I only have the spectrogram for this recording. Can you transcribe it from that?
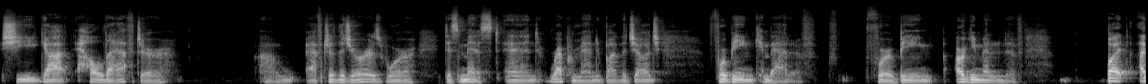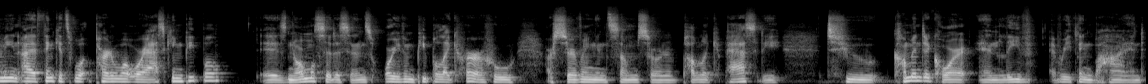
she got held after uh, after the jurors were dismissed and reprimanded by the judge for being combative, for being argumentative. But I mean, I think it's what part of what we're asking people is normal citizens or even people like her who are serving in some sort of public capacity to come into court and leave everything behind.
